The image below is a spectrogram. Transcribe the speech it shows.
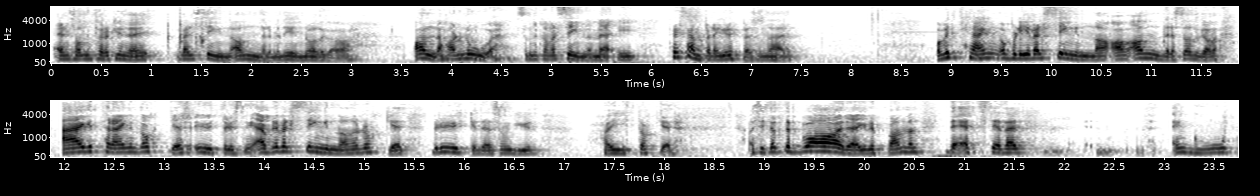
en sånn for å kunne velsigne andre med dine nådegaver. Alle har noe som du kan velsigne med i f.eks. en gruppe som det her. Og vi trenger å bli velsigna av andres nådegaver. Jeg trenger deres utrustning. Jeg blir velsigna når dere bruker det som Gud har gitt dere. Jeg sier ikke at det bare er gruppene, men det er et sted der en god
